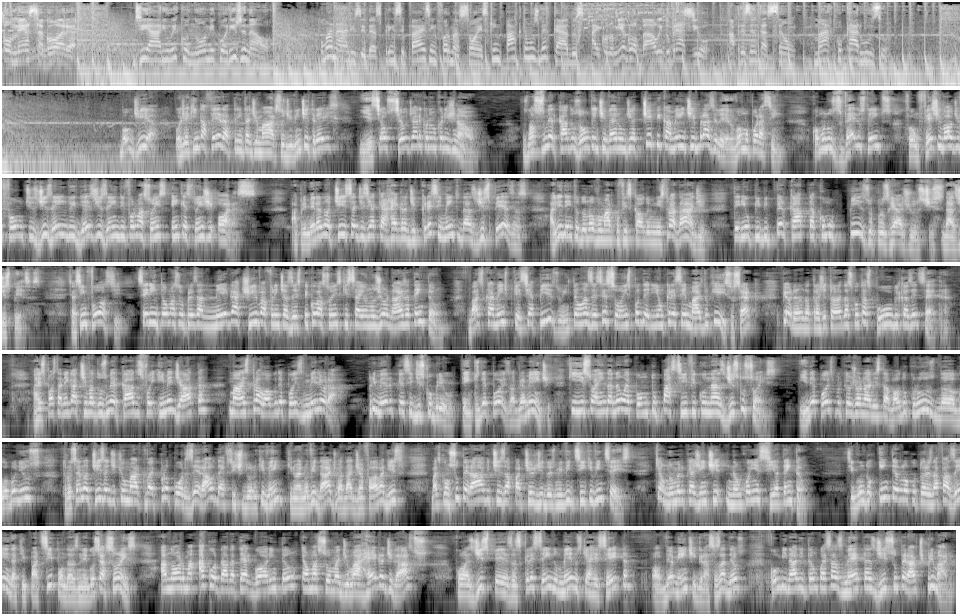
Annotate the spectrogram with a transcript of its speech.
Começa agora. Diário Econômico Original. Uma análise das principais informações que impactam os mercados, a economia global e do Brasil. Apresentação: Marco Caruso. Bom dia! Hoje é quinta-feira, 30 de março de 23, e esse é o seu Diário Econômico Original. Os nossos mercados ontem tiveram um dia tipicamente brasileiro, vamos por assim. Como nos velhos tempos, foi um festival de fontes dizendo e desdizendo informações em questões de horas. A primeira notícia dizia que a regra de crescimento das despesas, ali dentro do novo marco fiscal do ministro Haddad, teria o PIB per capita como piso para os reajustes das despesas. Se assim fosse, seria então uma surpresa negativa frente às especulações que saíram nos jornais até então. Basicamente porque se é piso, então as exceções poderiam crescer mais do que isso, certo? Piorando a trajetória das contas públicas, etc. A resposta negativa dos mercados foi imediata, mas para logo depois melhorar. Primeiro, porque se descobriu, tempos depois, obviamente, que isso ainda não é ponto pacífico nas discussões. E depois, porque o jornalista Valdo Cruz, da Globo News, trouxe a notícia de que o Marco vai propor zerar o déficit do ano que vem, que não é novidade, o Haddad já falava disso, mas com superávites a partir de 2025 e 2026, que é um número que a gente não conhecia até então. Segundo interlocutores da Fazenda que participam das negociações, a norma acordada até agora, então, é uma soma de uma regra de gastos, com as despesas crescendo menos que a receita, obviamente, graças a Deus, combinado então com essas metas de superávit primário.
